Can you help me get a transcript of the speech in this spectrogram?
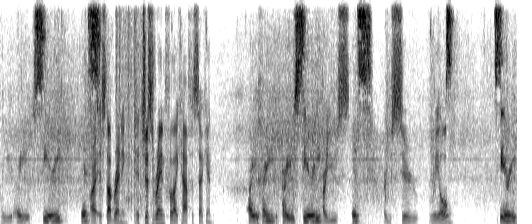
Are you are you serious? Alright, it stopped raining. It just rained for like half a second. Are you are you are you Siri? Are you s- It's are you serial? Siri,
